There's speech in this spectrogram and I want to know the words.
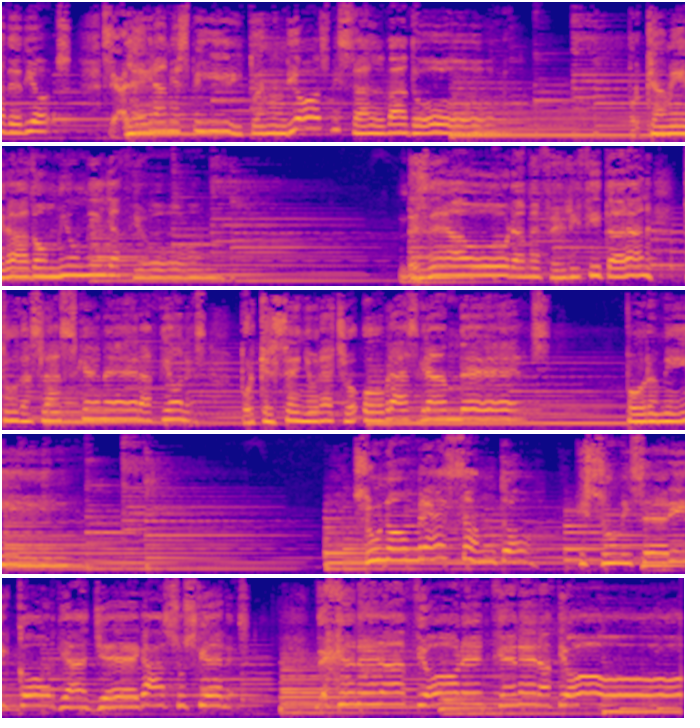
De Dios, se alegra mi espíritu en Dios mi Salvador, porque ha mirado mi humillación. Desde ahora me felicitarán todas las generaciones, porque el Señor ha hecho obras grandes por mí. Su nombre es santo y su misericordia llega a sus fieles de generación en generación.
